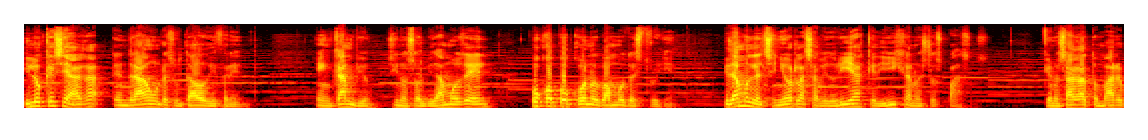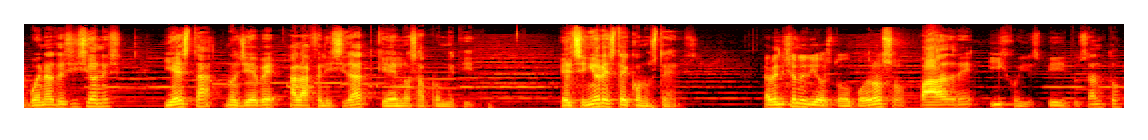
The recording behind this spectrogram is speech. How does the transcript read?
y lo que se haga tendrá un resultado diferente. En cambio, si nos olvidamos de Él, poco a poco nos vamos destruyendo. Pidámosle al Señor la sabiduría que dirija nuestros pasos que nos haga tomar buenas decisiones y ésta nos lleve a la felicidad que Él nos ha prometido. El Señor esté con ustedes. La bendición de Dios Todopoderoso, Padre, Hijo y Espíritu Santo,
